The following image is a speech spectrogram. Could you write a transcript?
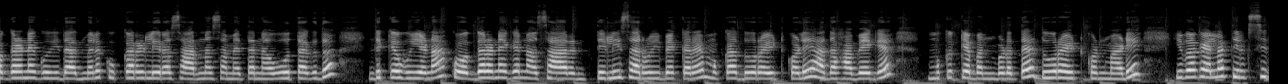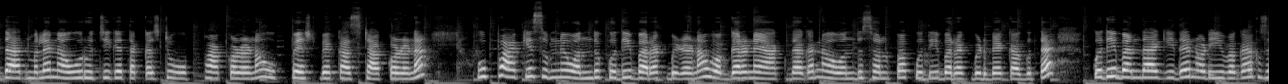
ಒಗ್ಗರಣೆಗೆ ಕುಕ್ಕರಲ್ಲಿರೋ ಸಾರನ್ನ ಸಮೇತ ನಾವು ತೆಗೆದು ಇದಕ್ಕೆ ಹುಯ್ಯೋಣ ಒಗ್ಗರಣೆಗೆ ನಾವು ಸಾರು, ತಿಳಿ ಸಾರು ಹುಯ್ಬೇಕಾರೆ ಮುಖ ದೂರ ಇಟ್ಕೊಳ್ಳಿ, ಅದು ಹಬೆಗೆ ಮುಖಕ್ಕೆ ಬಂದ್ಬಿಡುತ್ತೆ, ದೂರ ಇಟ್ಕೊಂಡು ಮಾಡಿ. ಇವಾಗ ಎಲ್ಲ ತಿರುಗಿಸಿದ್ದಾದ್ಮೇಲೆ ನಾವು ರುಚಿಗೆ ತಕ್ಕಷ್ಟು ಉಪ್ಪು ಹಾಕ್ಕೊಳ್ಳೋಣ ಉಪ್ಪು ಎಷ್ಟು ಬೇಕೋ ಅಷ್ಟು ಹಾಕ್ಕೊಳ್ಳೋಣ ಉಪ್ಪು ಹಾಕಿ ಸುಮ್ಮನೆ ಒಂದು ಕುದಿ ಬರೋಕ್ಕೆ ಬಿಡೋಣ. ಒಗ್ಗರಣೆ ಹಾಕಿದಾಗ ನಾವು ಒಂದು ಸ್ವಲ್ಪ ಕುದಿ ಬರೋಕ್ಕೆ ಬಿಡಬೇಕಾಗುತ್ತೆ. ಕುದಿ ಬಂದಾಗಿದೆ ನೋಡಿ ಇವಾಗ ಸ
